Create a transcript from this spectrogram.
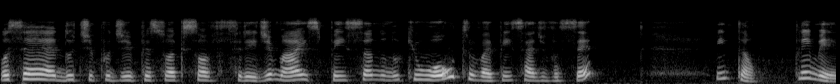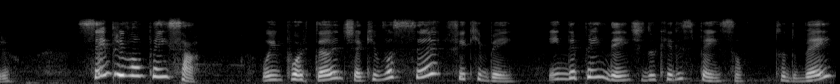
Você é do tipo de pessoa que sofre demais pensando no que o outro vai pensar de você? Então, primeiro, sempre vão pensar. O importante é que você fique bem, independente do que eles pensam. Tudo bem?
